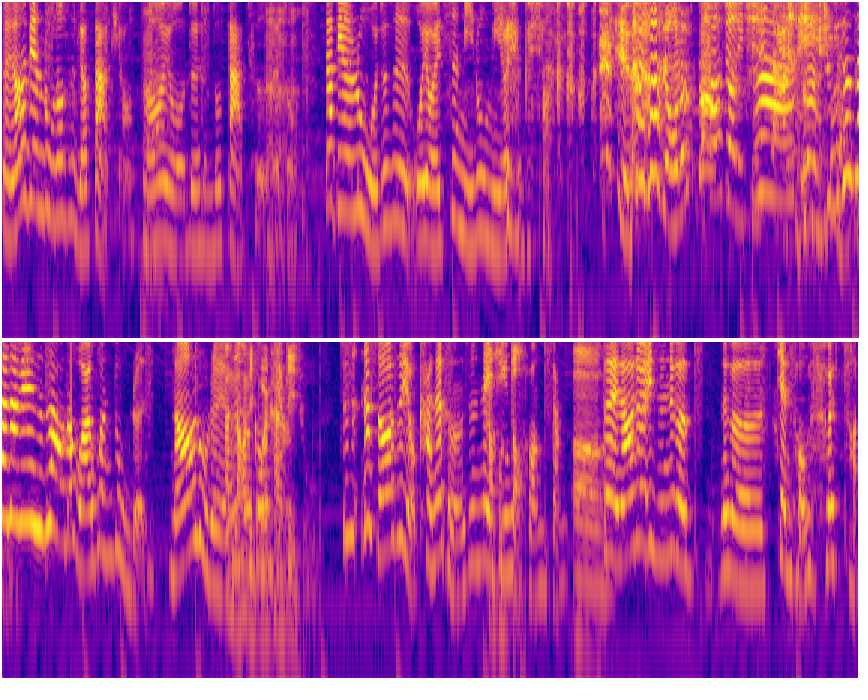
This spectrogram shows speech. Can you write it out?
对，然后那边路都是比较大条，然后有对很多大车那种。嗯、那边的路我就是我有一次迷路迷了两个小时，也太久了吧，超久！你去哪里？我就在那边一直绕，然后我还问路人，然后路人也是跟我讲。然后你不会看地图？就是那时候是有看，但可能是内心很慌张，嗯，对，然后就一直那个那个箭头是会转，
